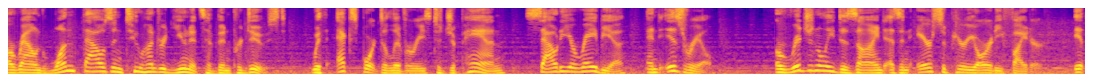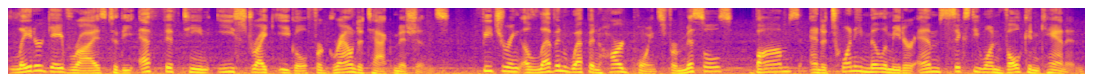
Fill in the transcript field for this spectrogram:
Around 1,200 units have been produced, with export deliveries to Japan, Saudi Arabia, and Israel. Originally designed as an air superiority fighter, it later gave rise to the F-15E Strike Eagle for ground attack missions, featuring 11 weapon hardpoints for missiles, bombs, and a 20mm M61 Vulcan cannon,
